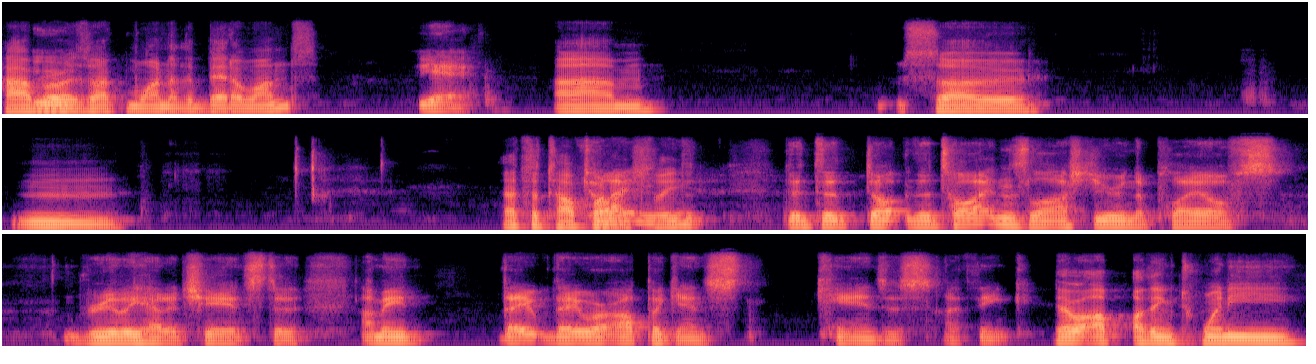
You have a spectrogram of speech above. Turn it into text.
Harbaugh Mm. is like one of the better ones. Yeah, Um, so, mm, that's a tough one actually. The, the, the, the Titans last year in the playoffs really had a chance to. I mean, they they were up against Kansas, I think. They were up, I think, 20,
